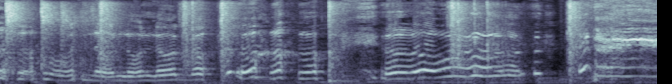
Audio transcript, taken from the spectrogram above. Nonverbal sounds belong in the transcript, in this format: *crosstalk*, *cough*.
No, no, no, no. *laughs*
